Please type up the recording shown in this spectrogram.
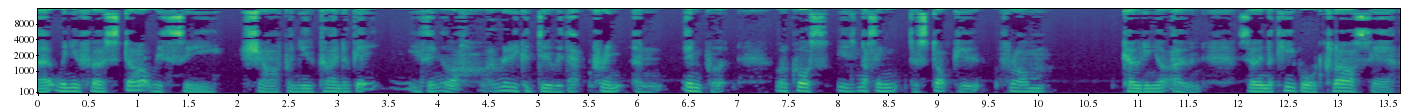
uh, when you first start with C sharp and you kind of get you think, oh, I really could do with that print and input. Well, of course, there's nothing to stop you from coding your own. So in the keyboard class here,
